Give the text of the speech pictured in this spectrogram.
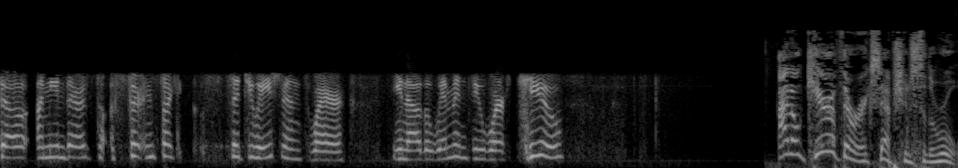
So, I mean, there's certain situations where, you know, the women do work too. I don't care if there are exceptions to the rule.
